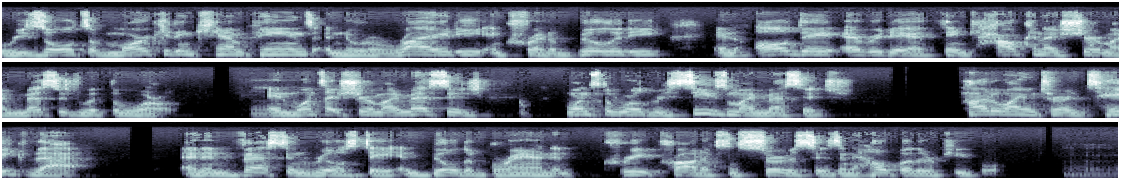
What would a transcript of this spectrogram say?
results of marketing campaigns and notoriety and credibility. And all day, every day, I think, how can I share my message with the world? Hmm. And once I share my message, once the world receives my message, how do I in turn take that and invest in real estate and build a brand and create products and services and help other people? Hmm.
